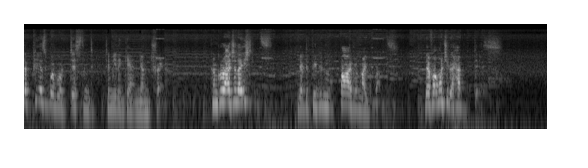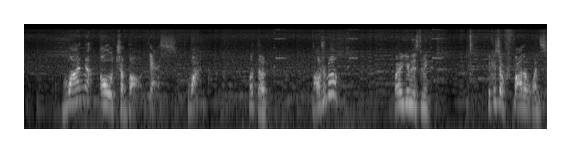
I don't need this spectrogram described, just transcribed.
appears we were destined to meet again, young trainer. Congratulations! You have defeated five of my grunts. Therefore, I want you to have this. One Ultra Ball. Yes, one. What the? Ultra Ball? Why are you giving this to me? Because your father once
